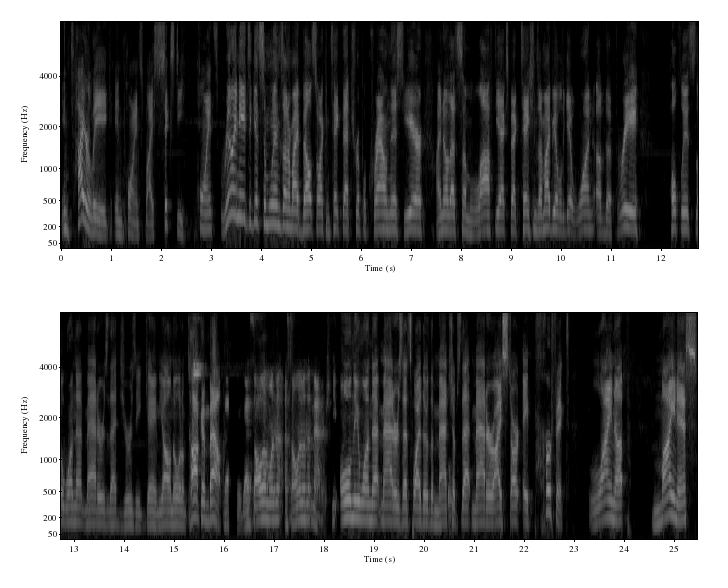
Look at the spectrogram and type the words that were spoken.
entire league in points by 60 points. Really need to get some wins under my belt so I can take that triple crown this year. I know that's some lofty expectations. I might be able to get one of the three. Hopefully, it's the one that matters, that Jersey game. Y'all know what I'm talking about. That's all the one. That, that's the only one that matters. The only one that matters. That's why they're the matchups that matter. I start a perfect lineup minus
